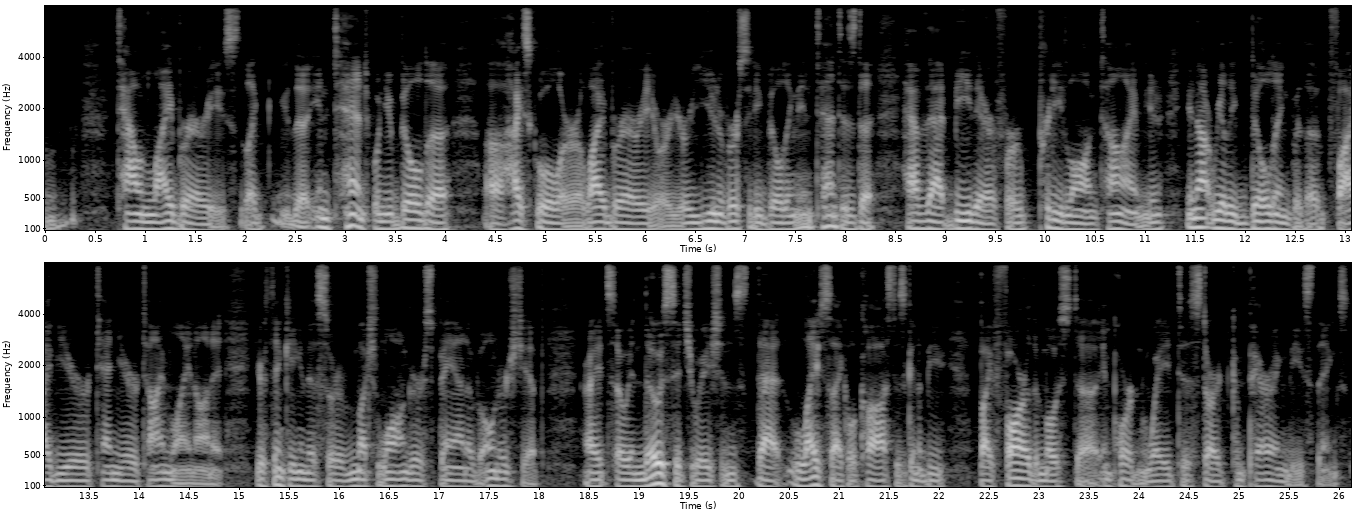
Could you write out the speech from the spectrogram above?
town libraries. Like the intent when you build a, a, high school or a library or your university building, the intent is to have that be there for a pretty long time. You're, you're not really building with a five year, 10 year timeline on it. You're thinking in this sort of much longer span of ownership. Right? So in those situations, that life cycle cost is going to be by far the most uh, important way to start comparing these things.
